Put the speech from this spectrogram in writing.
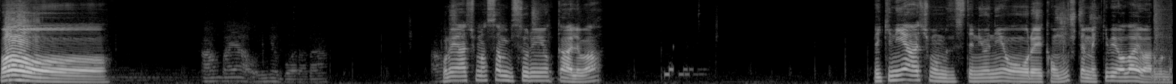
Wow! Kaan bayağı oynuyor bu arada. Kaan Burayı açmazsam bir sorun yok galiba. Peki niye açmamız isteniyor? Niye o oraya konmuş? Demek ki bir olay var burada.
